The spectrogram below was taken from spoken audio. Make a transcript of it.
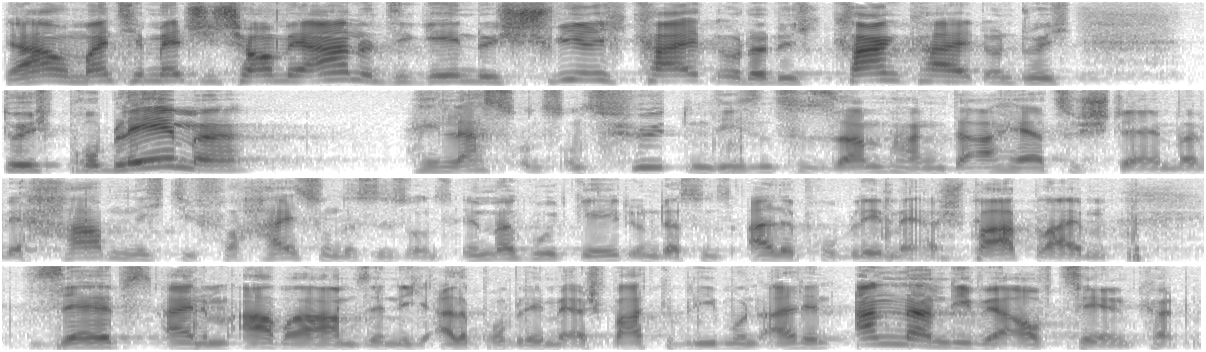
Ja, und manche Menschen schauen wir an und sie gehen durch Schwierigkeiten oder durch Krankheit und durch, durch Probleme. Hey, lass uns uns hüten, diesen Zusammenhang da herzustellen, weil wir haben nicht die Verheißung, dass es uns immer gut geht und dass uns alle Probleme erspart bleiben. Selbst einem Abraham sind nicht alle Probleme erspart geblieben und all den anderen, die wir aufzählen könnten.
